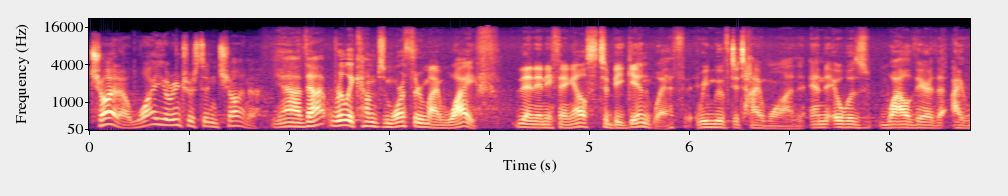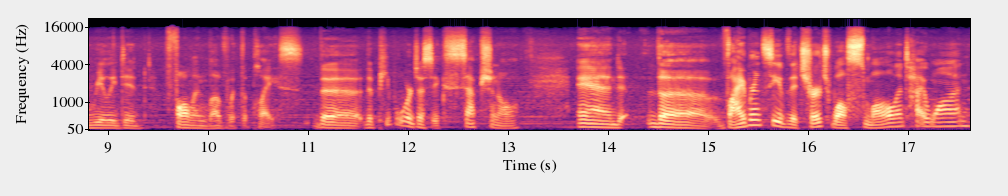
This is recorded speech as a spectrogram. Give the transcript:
China, why are you're interested in China? Yeah, that really comes more through my wife than anything else to begin with. We moved to Taiwan, and it was while there that I really did fall in love with the place. The, the people were just exceptional, and the vibrancy of the church, while small in Taiwan,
